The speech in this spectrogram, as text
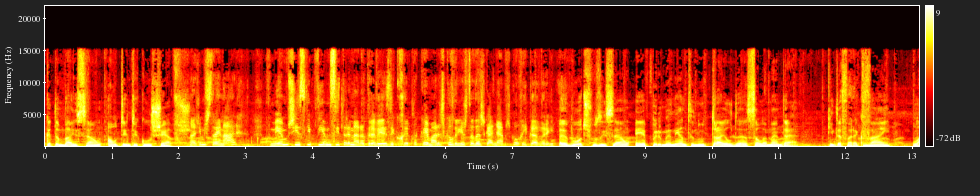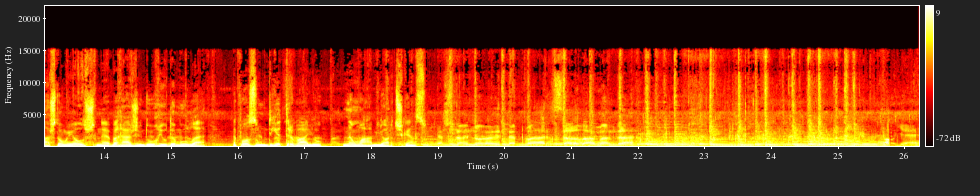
que também são autênticos chefes. Nós vimos treinar, comemos e a seguir podíamos ir treinar outra vez e correr para queimar as calorias todas que ganhámos com o recovery. A boa disposição é permanente no trail da Salamandra. Quinta-feira que vem, lá estão eles, na barragem do Rio da Mula, Após um dia de trabalho, não há melhor descanso. Esta noite é para salamandrar. Yeah!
